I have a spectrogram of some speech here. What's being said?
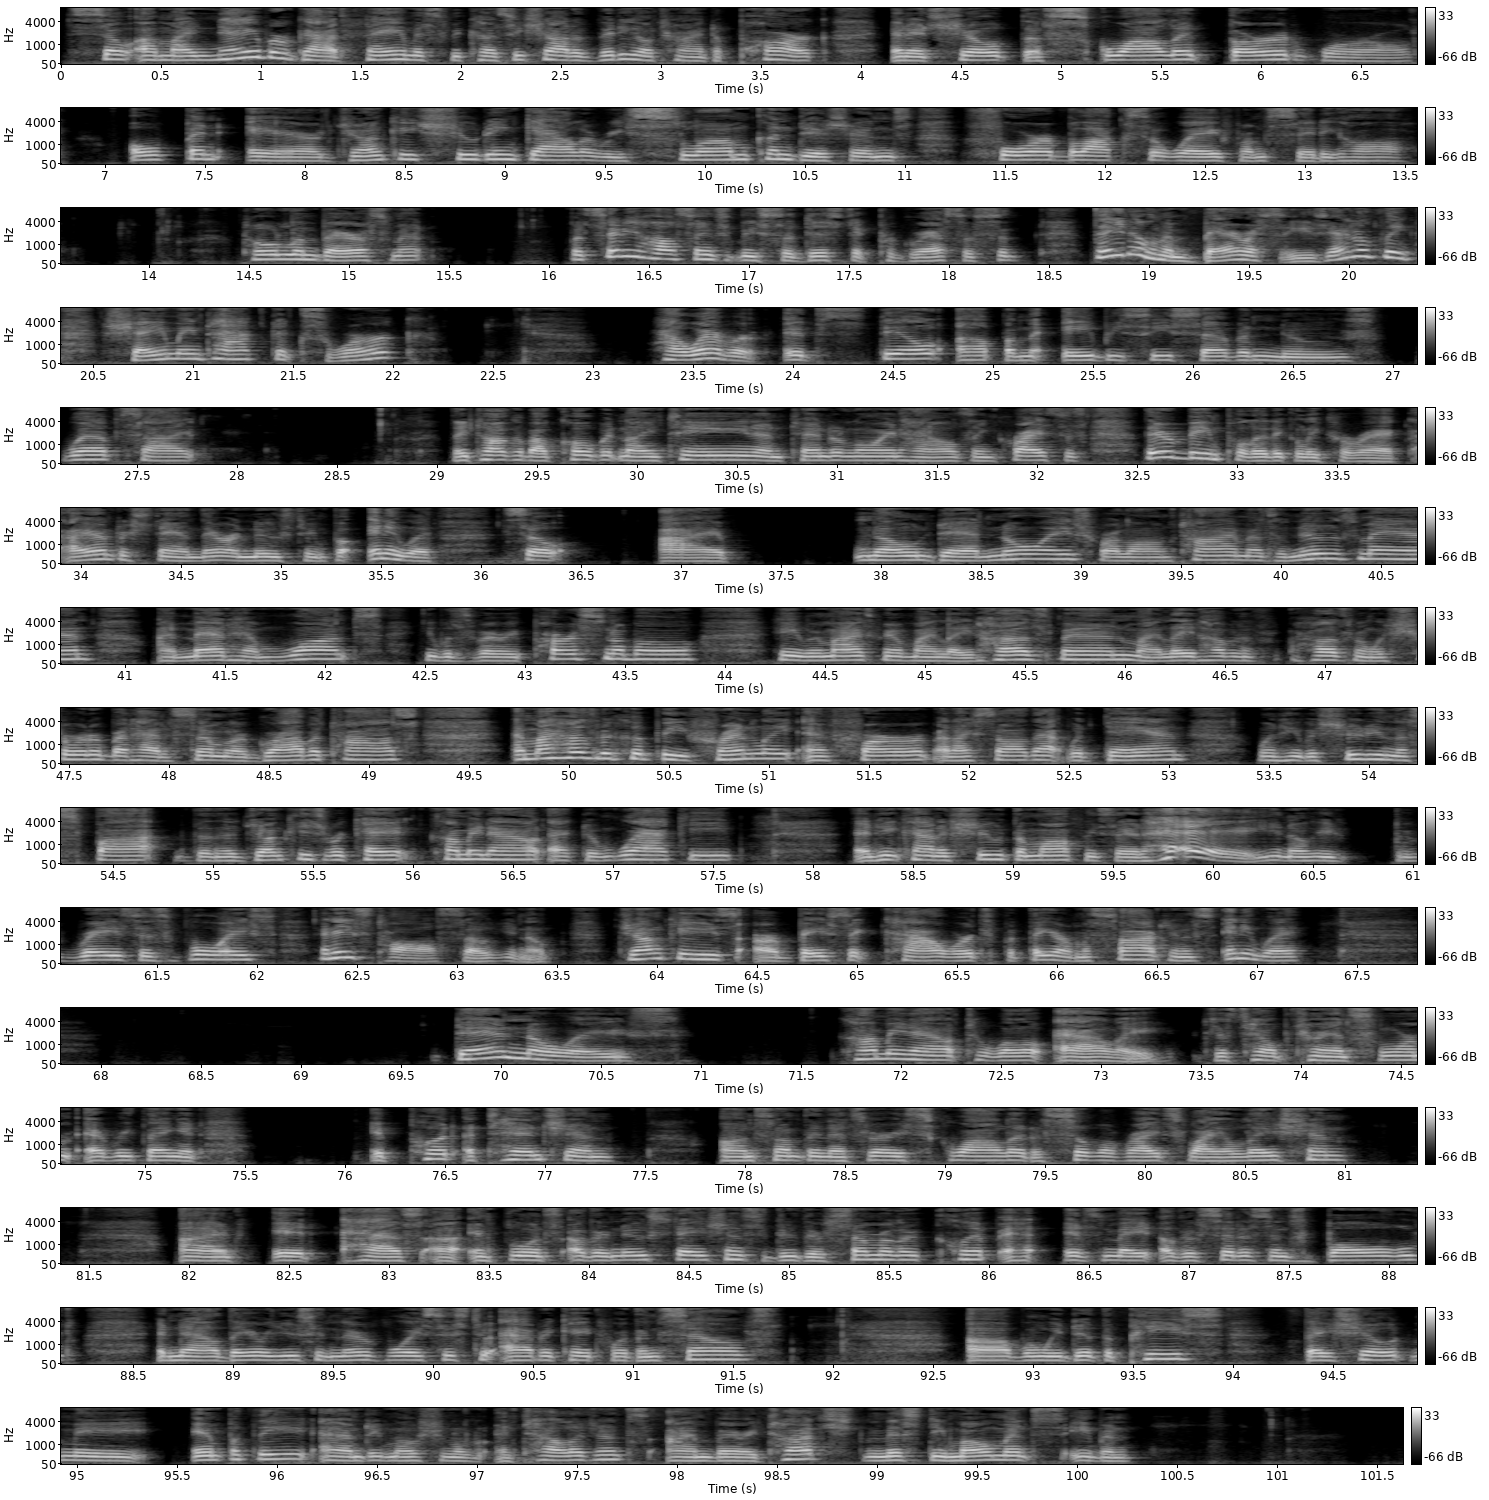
so uh, my neighbor got famous because he shot a video trying to park and it showed the squalid third world open air junkie shooting gallery slum conditions four blocks away from City Hall. Total embarrassment. But City Hall seems to be sadistic progressive, so they don't embarrass easy. I don't think shaming tactics work. However, it's still up on the ABC7 News website. They talk about COVID-19 and Tenderloin housing crisis. They're being politically correct. I understand they're a news team. But anyway, so I known Dan Noyes for a long time as a newsman. I met him once. He was very personable. He reminds me of my late husband. My late husband, husband was shorter but had a similar gravitas. And my husband could be friendly and firm. And I saw that with Dan when he was shooting the spot. Then the junkies were coming out acting wacky. And he kind of shooed them off. He said, Hey, you know, he raised his voice and he's tall. So, you know, junkies are basic cowards, but they are misogynists anyway. Dan Noyes coming out to Willow Alley just helped transform everything. It it put attention on something that's very squalid, a civil rights violation. And it has uh, influenced other news stations to do their similar clip. It's made other citizens bold, and now they are using their voices to advocate for themselves. Uh, when we did the piece, they showed me empathy and emotional intelligence. I'm very touched, misty moments, even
